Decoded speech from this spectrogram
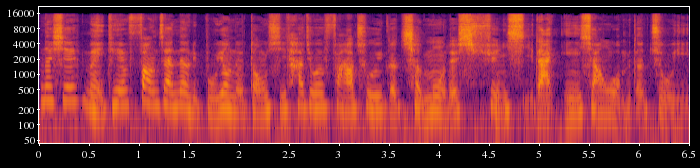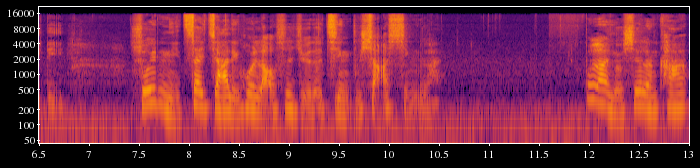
那些每天放在那里不用的东西，它就会发出一个沉默的讯息来影响我们的注意力。所以你在家里会老是觉得静不下心来。不然，有些人他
